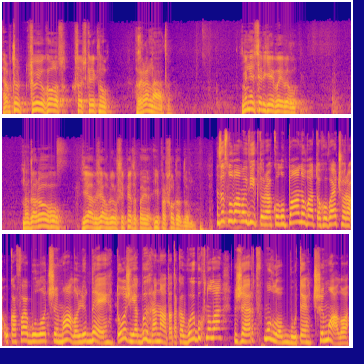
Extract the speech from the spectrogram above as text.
А тут чую голос, хтось крикнув гранату. Меня Сергей вывел на дорогу, я взял велосипед і пішов додому. За словами Віктора Колупанова, того вечора у кафе було чимало людей. Тож, якби граната така вибухнула, жертв могло б бути чимало.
